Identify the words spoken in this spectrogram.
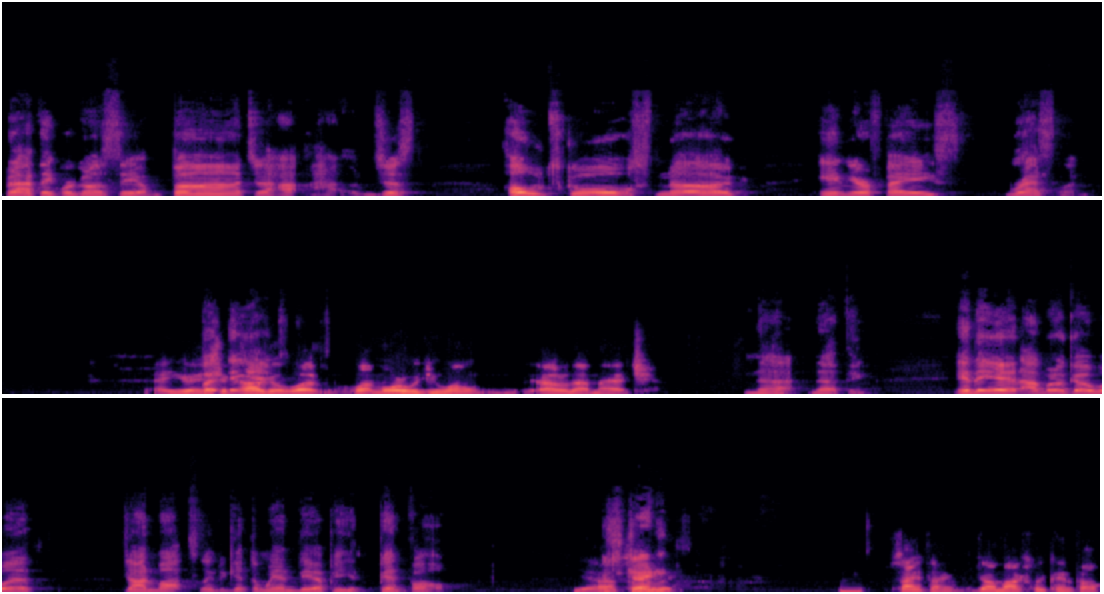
but I think we're going to see a bunch of just old school, snug, in your face wrestling. Hey, you're in But Chicago. What what more would you want out of that match? Not nothing. In the end, I'm going to go with Jon Moxley to get the win via pinfall. Yeah, Mr. Cheney? absolutely. Same thing. Jon Moxley pinfall.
